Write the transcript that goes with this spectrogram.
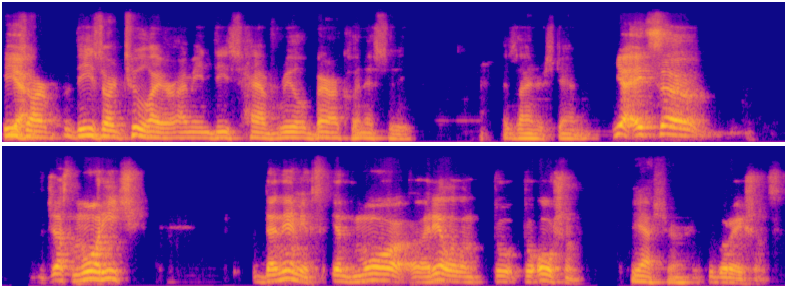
These yeah. are these are two layer. I mean, these have real baroclinicity, as I understand. Yeah, it's uh, just more rich dynamics and more uh, relevant to, to ocean. Yeah, sure. Configurations.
